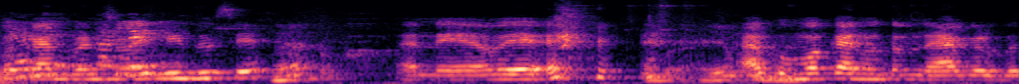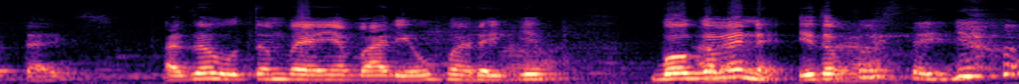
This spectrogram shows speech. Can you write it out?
મકાન પણ જોઈ લીધું છે. અને હવે આખું મકાન હું તમને આગળ બતાવીશ. આ જો ઉત્તમભાઈ અહીંયા બારી ઊભા રહી ગયા બહુ ગમે ને? એ તો ખુશ થઈ ગયો.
